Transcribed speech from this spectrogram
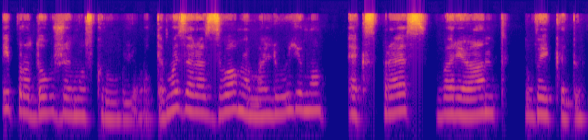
І продовжуємо скруглювати. Ми зараз з вами малюємо експрес-варіант викиду,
